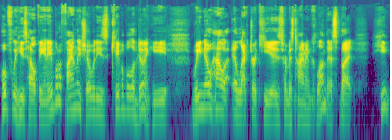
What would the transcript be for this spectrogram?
hopefully he's healthy and able to finally show what he's capable of doing. He we know how electric he is from his time in Columbus, but he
